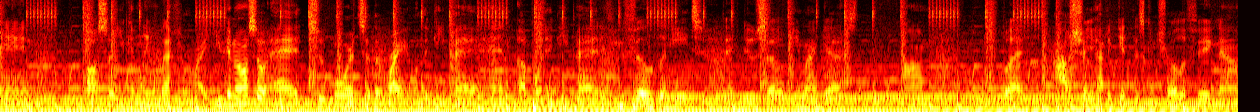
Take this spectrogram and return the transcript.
And also you can lean left and right. You can also add two more to the right on the d-pad and up on the d-pad. If you feel the need to then do so. Be my guest. Um, but i'll show you how to get this controller fig now.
